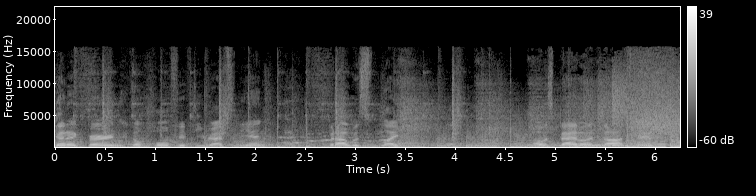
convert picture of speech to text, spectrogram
gonna burn the whole 50 reps at the end, but I was like, I was battling thoughts, man.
